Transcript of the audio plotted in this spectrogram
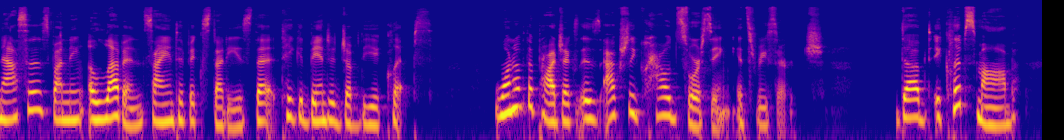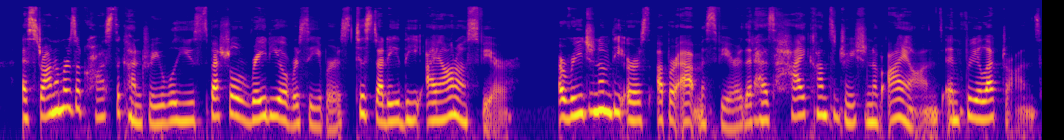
NASA is funding 11 scientific studies that take advantage of the eclipse. One of the projects is actually crowdsourcing its research. Dubbed Eclipse Mob, astronomers across the country will use special radio receivers to study the ionosphere, a region of the Earth's upper atmosphere that has high concentration of ions and free electrons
